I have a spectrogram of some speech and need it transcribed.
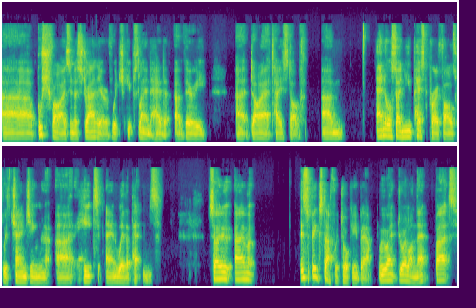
uh, bushfires in Australia, of which Gippsland had a very uh, dire taste of. Um, and also new pest profiles with changing uh, heat and weather patterns. So um, is big stuff we're talking about. We won't dwell on that, but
